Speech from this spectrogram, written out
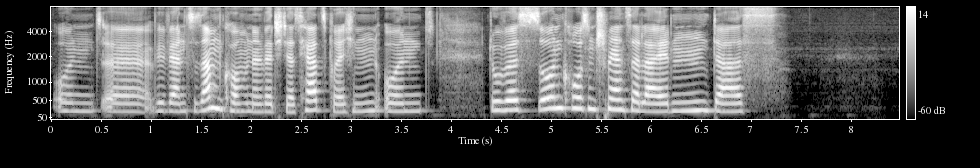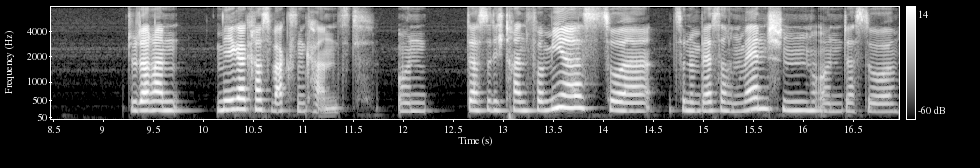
und äh, wir werden zusammenkommen und dann werde ich dir das Herz brechen und du wirst so einen großen Schmerz erleiden, dass du daran mega krass wachsen kannst und dass du dich transformierst zu, zu einem besseren Menschen und dass du,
